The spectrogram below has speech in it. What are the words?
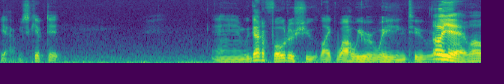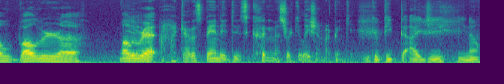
Yeah, we skipped it. And we got a photo shoot like while we were waiting too. Right? Oh yeah, while while we were uh, while we were at. Oh my god, this band-aid dude's cutting my circulation in my pinky. You could peep the IG, you know,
